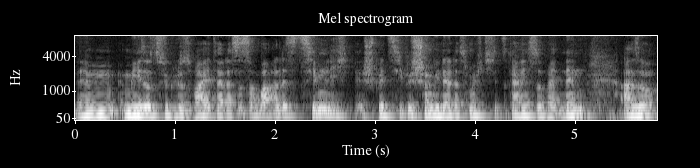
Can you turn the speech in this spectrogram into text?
ähm, Mesozyklus weiter. Das ist aber alles ziemlich spezifisch schon wieder, das möchte ich jetzt gar nicht so weit nennen. Also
